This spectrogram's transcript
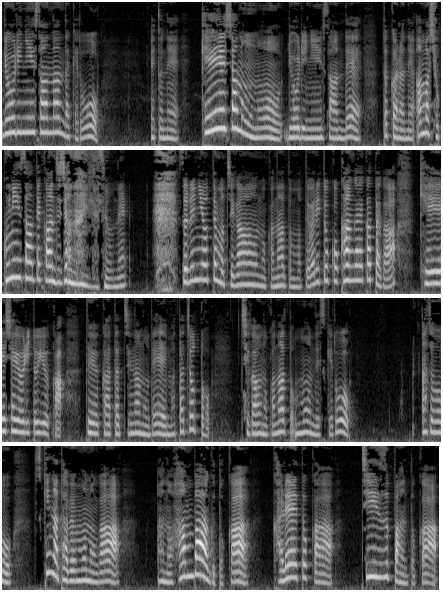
料理人さんなんだけど、えっとね、経営者の料理人さんで、だからね、あんま職人さんって感じじゃないんですよね。それによっても違うのかなと思って、割とこう考え方が経営者寄りというか、という形なので、またちょっと違うのかなと思うんですけど、あと、好きな食べ物が、あの、ハンバーグとか、カレーとか、チーズパンとか、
